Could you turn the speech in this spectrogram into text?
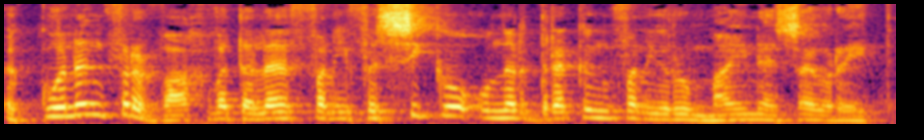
'n koning verwag wat hulle van die fisieke onderdrukking van die Romeine sou red.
